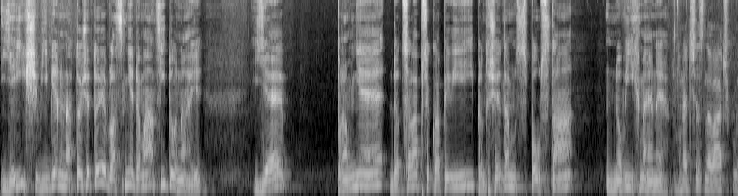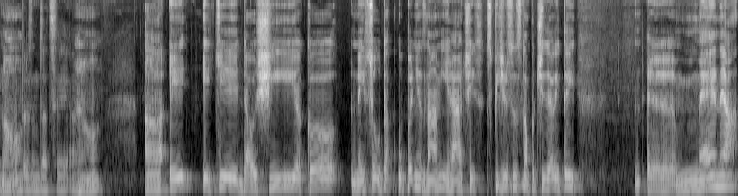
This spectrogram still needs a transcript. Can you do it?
Jejíž výběr na to, že to je vlastně domácí turnaj, je pro mě docela překvapivý, protože je tam spousta nových jmén. Hned šest nováčků no. na reprezentaci. A... No. A i, i ti další jako nejsou tak úplně známí hráči, spíš jsme se napočítali ty e, ména,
